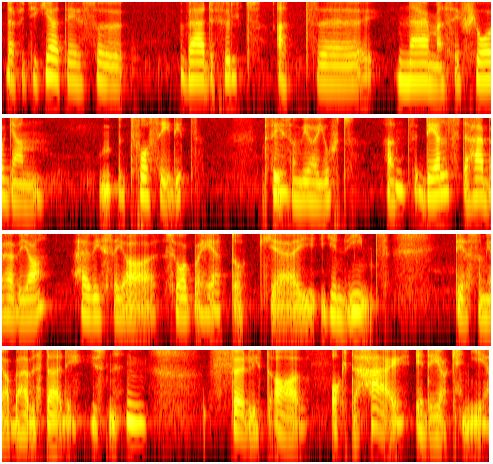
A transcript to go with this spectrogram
Därför tycker jag att det är så värdefullt att eh, närma sig frågan tvåsidigt. Precis mm. som vi har gjort. Att mm. dels det här behöver jag. Här visar jag sårbarhet och eh, genuint det som jag behöver stöd i just nu. Mm. Följt av och det här är det jag kan ge.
